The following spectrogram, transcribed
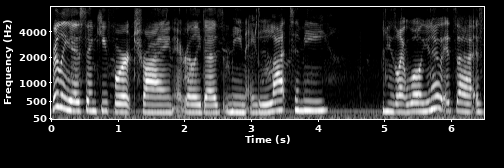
really is. Thank you for trying. It really does mean a lot to me. And he's like, well, you know, it's, uh, it's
